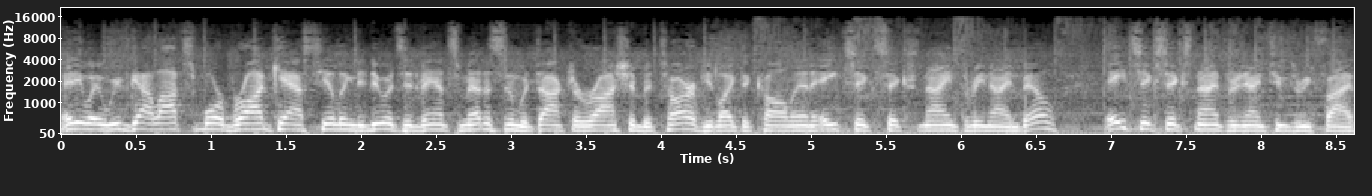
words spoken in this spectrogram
Anyway, we've got lots more broadcast healing to do. It's Advanced Medicine with Dr. Rasha Buttar. If you'd like to call in, 866-939-BELL, 866-939-2355,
